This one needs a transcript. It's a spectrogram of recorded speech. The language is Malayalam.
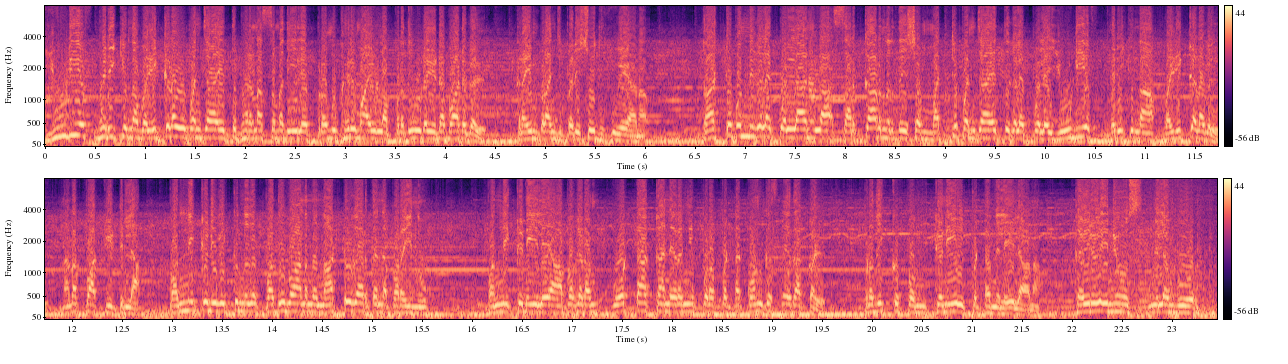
യു ഡി എഫ് ഭരിക്കുന്ന വഴിക്കടവ് പഞ്ചായത്ത് ഭരണസമിതിയിലെ പ്രമുഖരുമായുള്ള പ്രതിയുടെ ഇടപാടുകൾ ക്രൈംബ്രാഞ്ച് പരിശോധിക്കുകയാണ്. കാട്ടുപന്നികളെ കൊല്ലാനുള്ള സർക്കാർ നിർദ്ദേശം മറ്റു പഞ്ചായത്തുകളെ പോലെ യു ഡി എഫ് ഭരിക്കുന്ന വഴിക്കടവിൽ നടപ്പാക്കിയിട്ടില്ല. പന്നിക്കടി വെക്കുന്നത് പതിവാണെന്ന് നാട്ടുകാർ തന്നെ പറയുന്നു. പന്നിക്കടിയിലെ അപകടം വോട്ടാക്കാൻ ഇറങ്ങി പുറപ്പെട്ട കോൺഗ്രസ് നേതാക്കൾ പ്രതിക്കൊപ്പം കെണിയിൽപ്പെട്ട നിലയിലാണ്. കൈരളി ന്യൂസ് നിലമ്പൂർ.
